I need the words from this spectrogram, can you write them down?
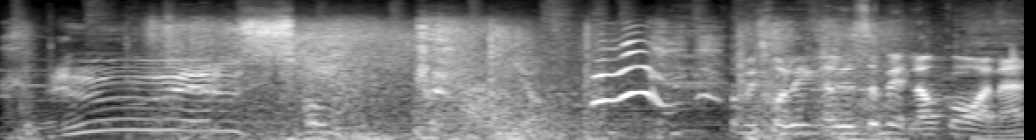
クルエルション ไมเขาเล่นอลิซาเบธเราก่อนนะ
